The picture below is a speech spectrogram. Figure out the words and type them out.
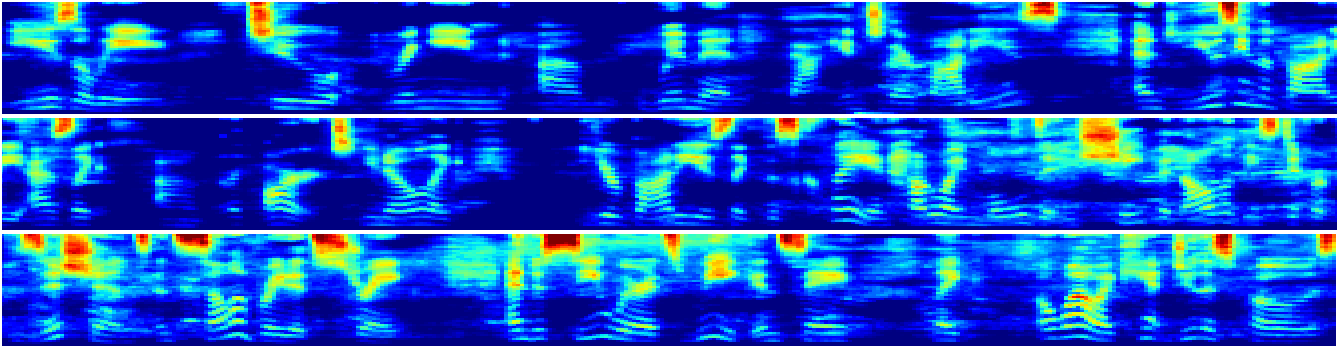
easily to bringing um, women back into their bodies and using the body as like um, like art, you know, like your body is like this clay and how do I mold it and shape it in all of these different positions and celebrate its strength and to see where it's weak and say like oh wow I can't do this pose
